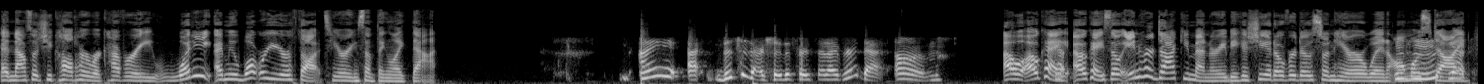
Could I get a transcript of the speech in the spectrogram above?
and that's what she called her recovery. What do you? I mean, what were your thoughts hearing something like that? I, I this is actually the first that I've heard that. Um, Oh, okay. Yeah. Okay. So in her documentary, because she had overdosed on heroin, mm-hmm. almost died. Yeah.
